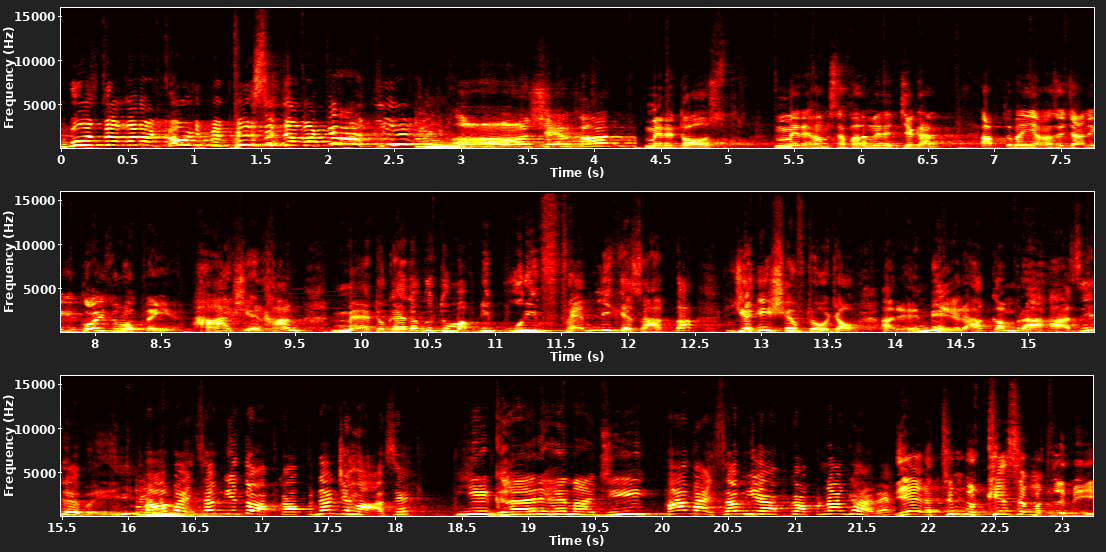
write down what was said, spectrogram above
वो उसने हमारा अकाउंट पे फिर से जमा करा दिए। शेर खान मेरे दोस्त मेरे हम सफ़र मेरे जिगर। अब तुम्हें यहाँ से जाने की कोई ज़रूरत नहीं है। हाँ शेर खान मैं तो कहता हूँ कि तुम अपनी पूरी फैमिली के साथ ना यही शिफ्ट हो जाओ। अरे मेरा कमरा हाजिर है भाई। हाँ भाई साहब ये तो आपका अपना जहाज़ है। ये घर है माँ जी हाँ भाई साहब ये आपका अपना घर है। ये तुमको कैसे मतलब ये?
